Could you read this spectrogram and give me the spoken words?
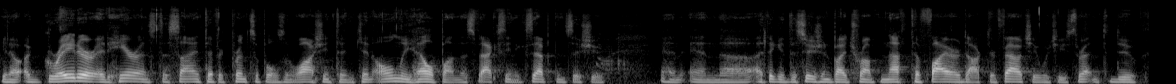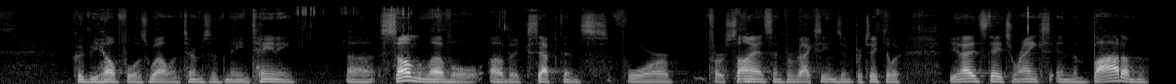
You know, a greater adherence to scientific principles in Washington can only help on this vaccine acceptance issue. And, and uh, I think a decision by Trump not to fire Dr. Fauci, which he's threatened to do, could be helpful as well in terms of maintaining uh, some level of acceptance for, for science and for vaccines in particular. The United States ranks in the bottom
